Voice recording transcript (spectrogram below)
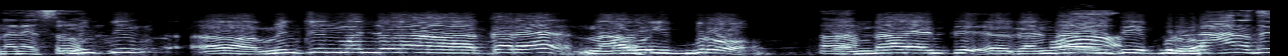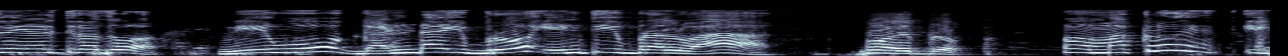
ನನ್ನ ಹೆಸರು. ಮಿಂಚಿಂಗ್ ಮಿಂಚಿಂಗ್ ಮಂಜುಳಾ ಕರೆ ನಾವು ಇಬ್ರು. ಗಂಡ ಎಂಟಿ ಗಂಡ ಎಂಟಿ ಇಬ್ರು. ನಾನು ಅದನ್ನ ಹೇಳ್ತಿರೋದು. ನೀವು ಗಂಡ ಇಬ್ರು ಎಂಟಿ ಇಬ್ರಲ್ವಾ? ಹ್ಮ್ ಇಬ್ರು. ಹ್ಮ್, ಈಗ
